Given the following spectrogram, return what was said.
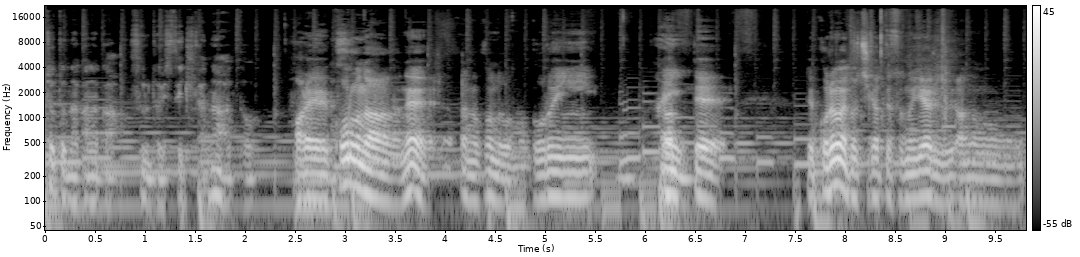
ちょっとなかなか鋭い指摘かなとあれ、コロナがね、あの、今度も5類になって、で、これまでと違って、その、いわゆる、あの、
